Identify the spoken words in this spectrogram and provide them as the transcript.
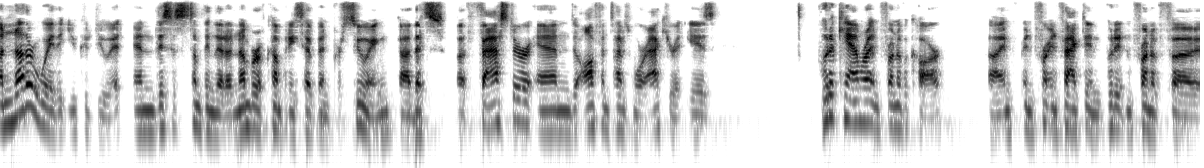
Another way that you could do it, and this is something that a number of companies have been pursuing, uh, that's uh, faster and oftentimes more accurate, is put a camera in front of a car, uh, in, in, in, fact, and put it in front of uh,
